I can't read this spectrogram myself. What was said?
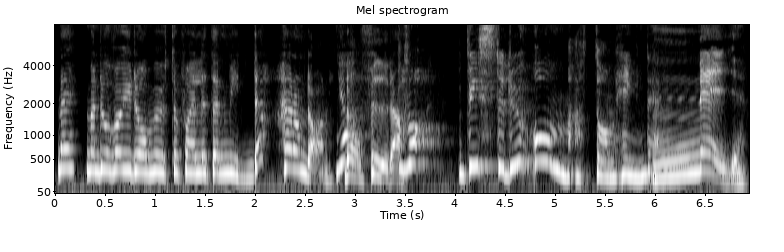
Nej, men då var ju de ute på en liten middag häromdagen. de fyra. vad- visste du om att de hängde? Nej!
